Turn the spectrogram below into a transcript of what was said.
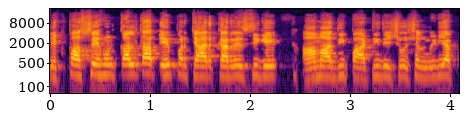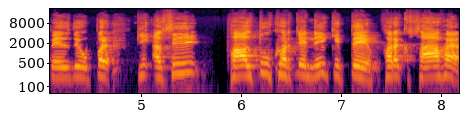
ਇੱਕ ਪਾਸੇ ਹੁਣ ਕੱਲ ਤਾਂ ਇਹ ਪ੍ਰਚਾਰ ਕਰ ਰਹੇ ਸੀਗੇ ਆਮ ਆਦਮੀ ਪਾਰਟੀ ਦੇ ਸੋਸ਼ਲ ਮੀਡੀਆ ਪੇਜ ਦੇ ਉੱਪਰ ਕਿ ਅਸੀਂ ਫालतू ਖਰਚੇ ਨਹੀਂ ਕੀਤੇ, ਫ਼ਰਕ ਸਾਫ਼ ਹੈ,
